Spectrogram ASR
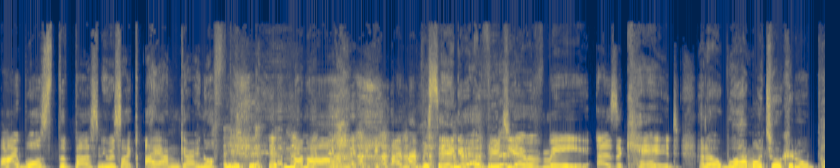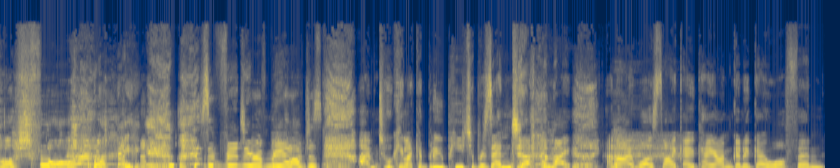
I was the person who was like, I am going off, Mama. I remember seeing a, a, video of me as a kid, and I what am I talking all posh for? like, there's a video of me, and I'm just, I'm talking like a Blue Peter presenter. and, like, and I was like, okay, I'm going to go off and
